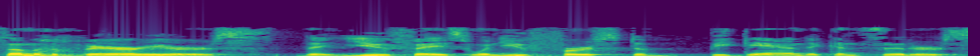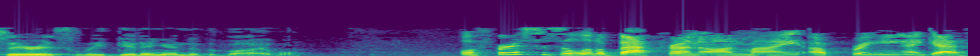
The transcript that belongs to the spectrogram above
some of the barriers that you faced when you first began to consider seriously getting into the Bible? Well, first, just a little background on my upbringing, I guess.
